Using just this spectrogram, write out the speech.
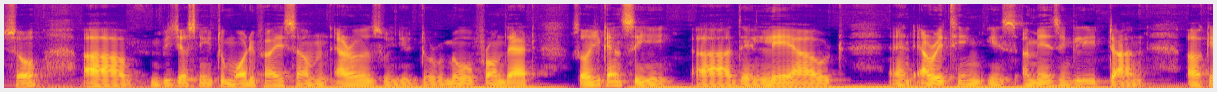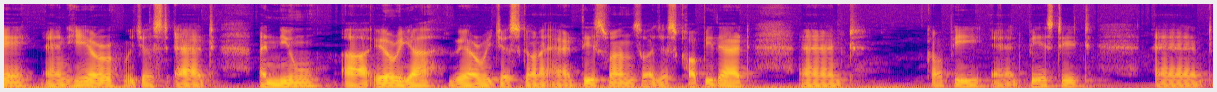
So uh, we just need to modify some arrows we need to remove from that. So you can see uh, the layout and everything is amazingly done okay and here we just add a new uh, area where we just gonna add this one. So I just copy that and copy and paste it. And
